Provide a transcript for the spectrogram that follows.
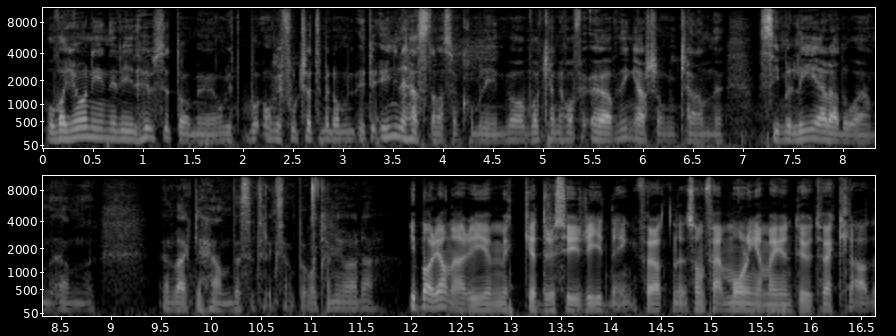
Och vad gör ni inne i ridhuset då? Med, om, vi, om vi fortsätter med de lite yngre hästarna som kommer in. Vad, vad kan ni ha för övningar som kan simulera då en, en, en verklig händelse till exempel? Vad kan ni göra där? I början är det ju mycket dressyrridning för att som femåring är man ju inte utvecklad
